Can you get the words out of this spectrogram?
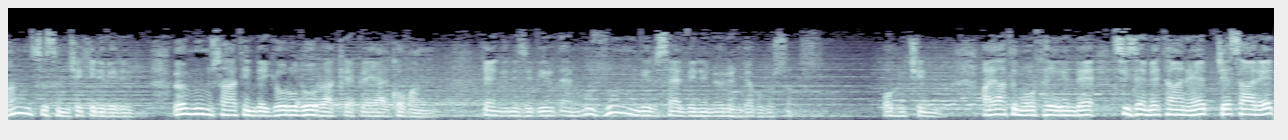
ansızın çekiliverir. Ömrün saatinde yorulur akreple yelkovan. Kendinizi birden uzun bir selvinin önünde bulursunuz. Onun için hayatın orta yerinde size metanet, cesaret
